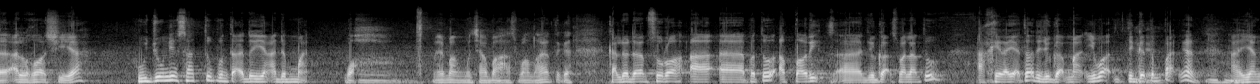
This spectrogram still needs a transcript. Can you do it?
uh, Al-Ghashiyah hujung dia satu pun tak ada yang ada mat. Wah. Hmm. Memang mencabar subhanallah. Kalau dalam surah uh, uh, apa tu At-Tariq uh, juga semalam tu akhir ayat tu ada juga mat iwa tiga yeah. tempat kan? Mm-hmm. uh, yang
